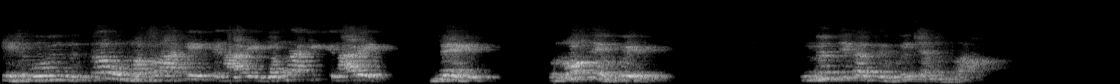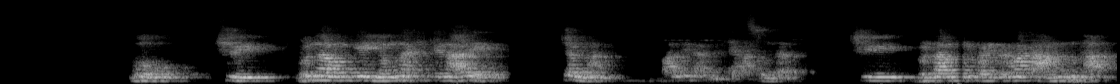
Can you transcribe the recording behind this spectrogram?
कि गोविंद कब मथुरा के किनारे, यमुना के किनारे में रोते हुए, नृत्य करते हुए जन्मा वो श्री वृंदावन के यमुना के किनारे चलना बाल्यकाल में क्या सुंदर। श्री वृंदावन की परिक्रमा का आनंद था।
